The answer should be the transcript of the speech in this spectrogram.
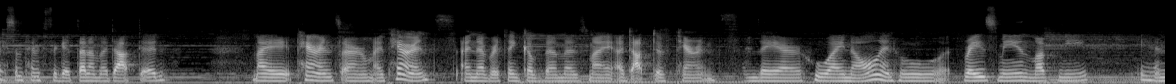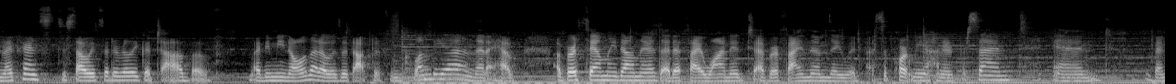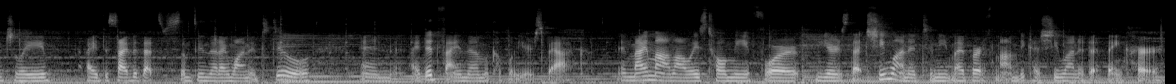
I sometimes forget that I'm adopted. My parents are my parents. I never think of them as my adoptive parents. They are who I know and who raised me and loved me. And my parents just always did a really good job of letting me know that I was adopted from Colombia and that I have a birth family down there, that if I wanted to ever find them, they would support me 100%. And eventually, I decided that's something that I wanted to do. And I did find them a couple years back. And my mom always told me for years that she wanted to meet my birth mom because she wanted to thank her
